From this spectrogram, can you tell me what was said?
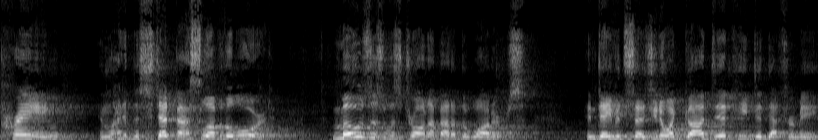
praying in light of the steadfast love of the Lord. Moses was drawn up out of the waters. And David says, You know what God did? He did that for me.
